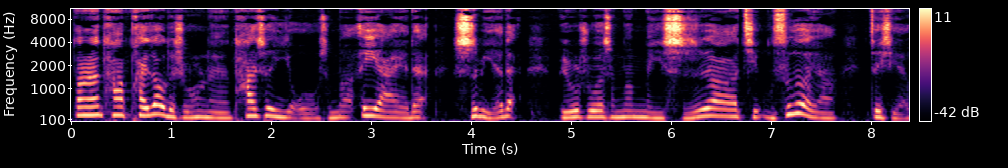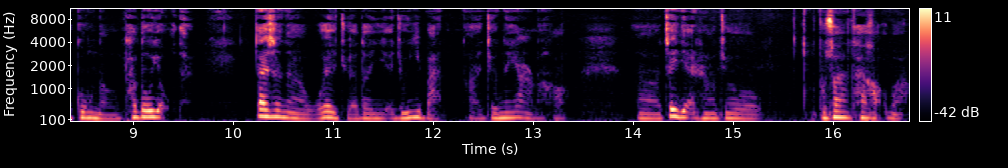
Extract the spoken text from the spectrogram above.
当然，它拍照的时候呢，它是有什么 AI 的识别的，比如说什么美食啊、景色呀这些功能，它都有的。但是呢，我也觉得也就一般啊，就那样了哈。呃，这点上就。不算是太好吧，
